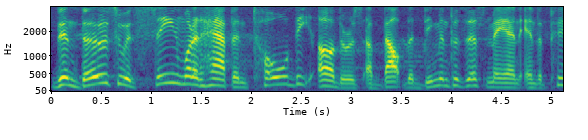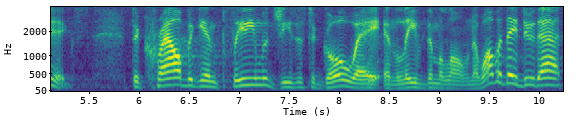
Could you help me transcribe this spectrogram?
Then those who had seen what had happened told the others about the demon possessed man and the pigs. The crowd began pleading with Jesus to go away and leave them alone. Now, why would they do that?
